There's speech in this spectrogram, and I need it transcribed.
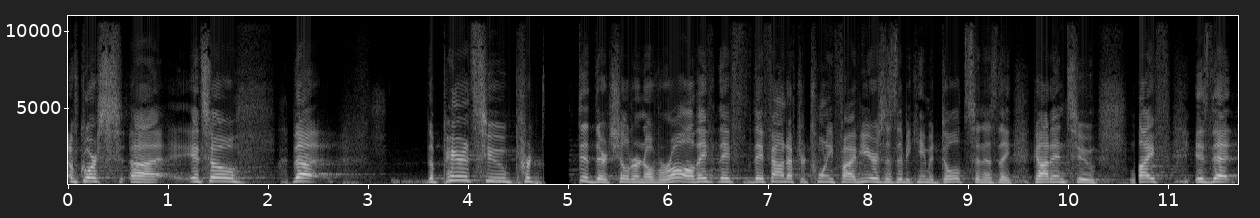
Of course, uh, and so the, the parents who protected their children overall, they, they, they found after 25 years as they became adults and as they got into life, is that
